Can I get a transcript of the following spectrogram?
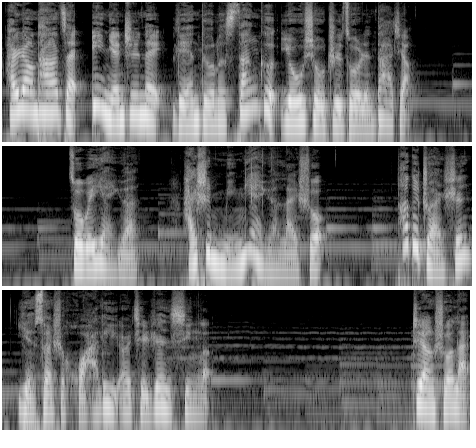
还让他在一年之内连得了三个优秀制作人大奖。作为演员。还是名演员来说，他的转身也算是华丽而且任性了。这样说来，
